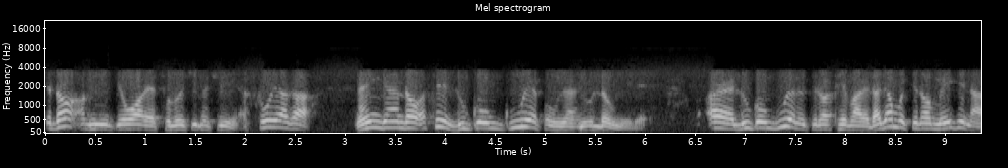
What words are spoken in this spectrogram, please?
ကျွန်တော်အမြင်ပြောရတယ်ဆိုလို့ရှိလို့ရှိရင်အစိုးရကနိုင်ငံတော်အဆင့်လူကုန်ကူးတဲ့ပုံစံမျိုးလုပ်နေတယ်အဲလူကုန်ကူးရလို့ကျွန်တော်ထင်ပါတယ်ဒါကြောင့်မို့ကျွန်တော်မေးချင်တာ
